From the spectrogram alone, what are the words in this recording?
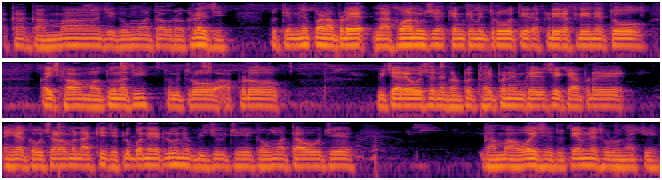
આખા ગામમાં જે ગૌ માતાઓ રખડે છે, તો તેમને પણ આપણે નાખવાનું છે. કેમ કે મિત્રો, તે રખડી રખડીને તો કંઈ જ ખાવા મળતું નથી. તો મિત્રો, આપણો વિચાર એવો છે ને ગણપતભાઈ પણ એમ કહે છે કે આપણે અહીંયા ગૌશાળામાં નાખીએ, જેટલું બને એટલું ને બીજું જે ગૌમાતાઓ જે ગામમાં હોય છે, તો તેમને થોડું નાખીએ.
